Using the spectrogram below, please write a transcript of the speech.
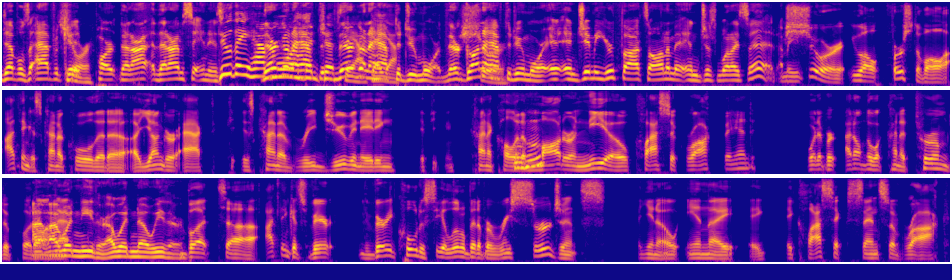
devil's advocate Sure. part that I that I'm saying is Do they have they're more gonna than have to just- they're gonna have yeah. to do more. They're gonna have to do more. And, and Jimmy, your thoughts on them and just what I said. I mean, sure. Well, first of all, I think it's kind of cool that a, a younger act is kind of rejuvenating, if you can kind of call it Mhm. a modern neo classic rock band, whatever. I don't know what kind of term to put I, on I that. wouldn't either. I wouldn't know either. but uh, I think it's very very cool to see a little bit of a resurgence, you know, in a a, a classic sense of rock,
